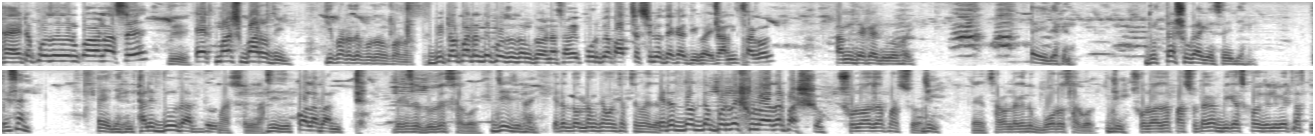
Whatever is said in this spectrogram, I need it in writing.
হ্যাঁ এটা প্রজনন করানো আছে এক মাস বারো দিন। কি পাঠাতে প্রজনন করানো আছে? বিটল পাটাতে প্রজনন করানো আছে। আমি পূর্বে বাচ্চা ছিল দেখা দিই ভাই। রানী ছাগল আমি দেখা দিব ভাই। এই দেখেন দুধটা শুকায় গেছে এই দেখেন। দেখছেন? এই দেখেন খালি দুধ আর দুধ। মার্শাল্লাহ জি জি কলা বান। দেখেছ দুধের ছাগল? জি জি ভাই। এটার দরদাম কেমন চাচ্ছেন ভাই? এটার দরদাম পড়বে ষোলো হাজার পাঁচশো। ষোলো হাজার পাঁচশো? জি। ছাগলটা কিন্তু বড় ছাগল। ষোলো হাজার পাঁচশো টাকা বিকাশ খরচ ডেলিভারি চার্জ তো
